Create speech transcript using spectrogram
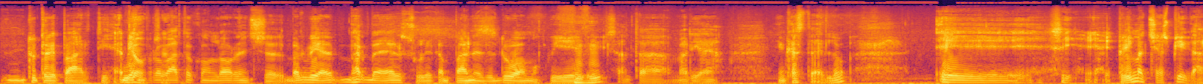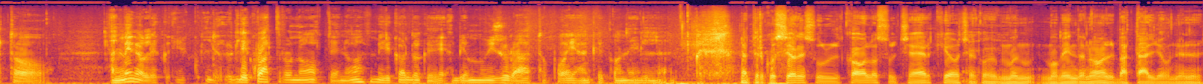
in tutte le parti. Abbiamo no, provato certo. con Lawrence Barbier, Barber sulle campane del Duomo qui mm-hmm. di Santa Maria in Castello E sì, prima ci ha spiegato almeno le, le- le quattro note, no? Mi ricordo che abbiamo misurato poi anche con il... La percussione sul collo, sul cerchio, cioè mu- muovendo no, il battaglio nel-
